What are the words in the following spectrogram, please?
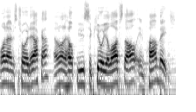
My name is Troy Dowker and I want to help you secure your lifestyle in Palm Beach.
